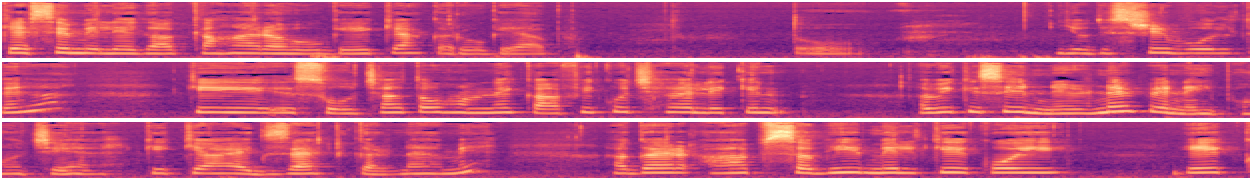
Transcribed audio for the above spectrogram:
कैसे मिलेगा? कहाँ रहोगे? क्या करोगे आप? तो युधिष्ठिर बोलते हैं कि, सोचा तो हमने काफ़ी कुछ है, लेकिन अभी किसी निर्णय पे नहीं पहुँचे हैं कि क्या एग्जैक्ट करना है हमें। अगर आप सभी मिलके कोई एक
